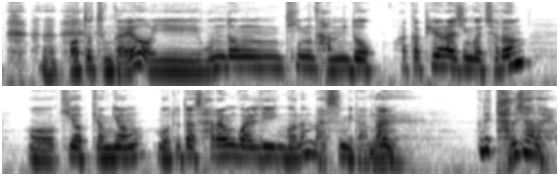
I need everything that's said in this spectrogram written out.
어떻든가요? 이 운동팀 감독 아까 표현하신 것처럼 어 기업 경영 모두 다 사람 관리인 거는 맞습니다만 네. 근데 다르잖아요.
